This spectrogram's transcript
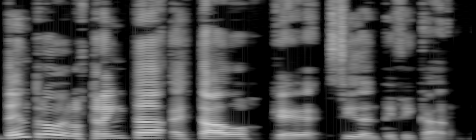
dentro de los 30 estados que se identificaron.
